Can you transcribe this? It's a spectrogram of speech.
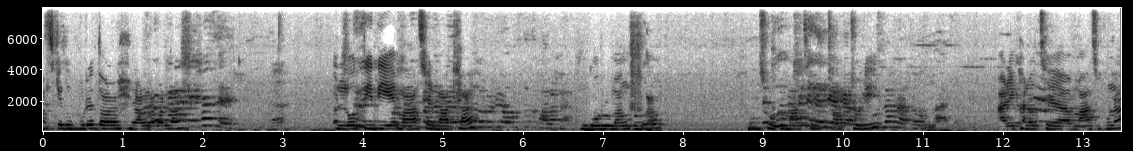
আজকে দুপুরে তো রান্না বান্না লতি দিয়ে মাছের মাথা, গরুর মাংস, ছোট মাছের চচ্চড়ি, আর এখানে হচ্ছে মাছ ভুনা,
